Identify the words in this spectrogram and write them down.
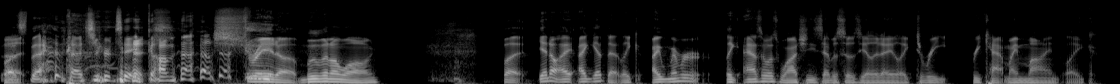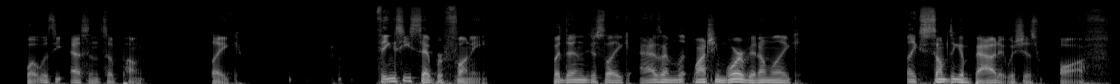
That's that that's your take on that. Straight up, moving along. But you know, I, I get that. Like I remember like as I was watching these episodes the other day, like to re- recap my mind, like what was the essence of punk? Like things he said were funny, but then just like as I'm watching more of it, I'm like, like something about it was just off.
